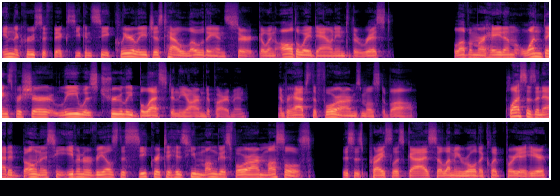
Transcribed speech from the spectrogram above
in the crucifix, you can see clearly just how low they insert, going all the way down into the wrist. Love him or hate him, one thing's for sure Lee was truly blessed in the arm department, and perhaps the forearms most of all. Plus, as an added bonus, he even reveals the secret to his humongous forearm muscles. This is priceless, guys, so let me roll the clip for you here.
